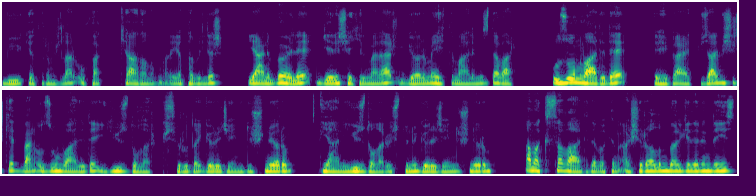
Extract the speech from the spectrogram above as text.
büyük yatırımcılar ufak kar alımları yapabilir. Yani böyle geri çekilmeler görme ihtimalimiz de var. Uzun vadede e, gayet güzel bir şirket. Ben uzun vadede 100 dolar küsuru da göreceğini düşünüyorum. Yani 100 dolar üstünü göreceğini düşünüyorum. Ama kısa vadede bakın aşırı alım bölgelerindeyiz.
